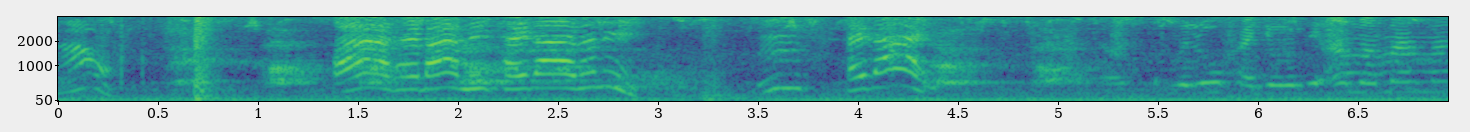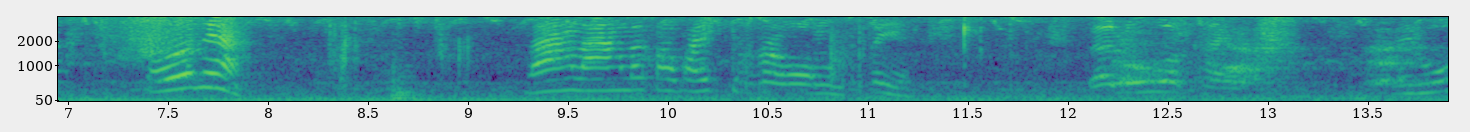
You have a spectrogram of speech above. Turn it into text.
เอ้าป้าไทยบ้านนี้ใช้ได้นะนี่ใช้ได้ ไม่รู้ใครโยนที่เอามามามาเออเนี่ยล้างล้างแล้วก็เอาไว้กรองสิแล้วรู้ว่าใครไม่รู้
